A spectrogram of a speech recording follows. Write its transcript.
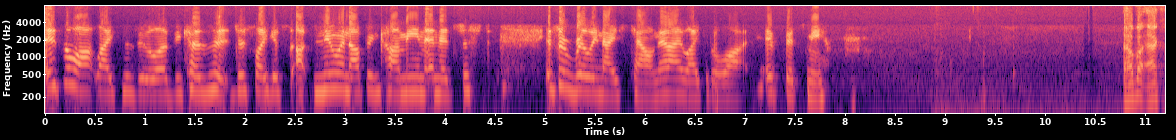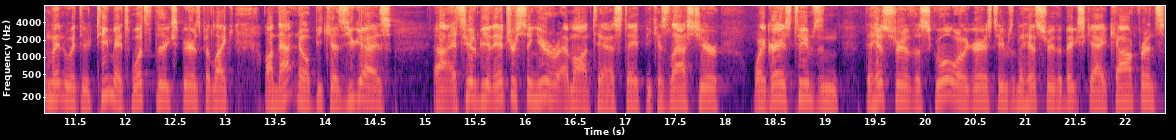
it's a lot like Missoula because it just like it's new and up and coming, and it's just it's a really nice town, and I like it a lot. It fits me. How about acclimating with your teammates? What's the experience been like on that note? Because you guys, uh, it's going to be an interesting year at Montana State because last year, one of the greatest teams in the history of the school, one of the greatest teams in the history of the Big Sky Conference.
